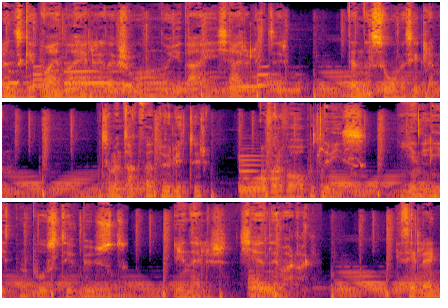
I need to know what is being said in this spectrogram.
ønsker jeg på vegne av hele redaksjonen å gi deg, kjære lytter, denne soniske klemmen. Som en takk for at du lytter, og for å forhåpentligvis gi en liten positiv boost i en ellers kjedelig hverdag. I tillegg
